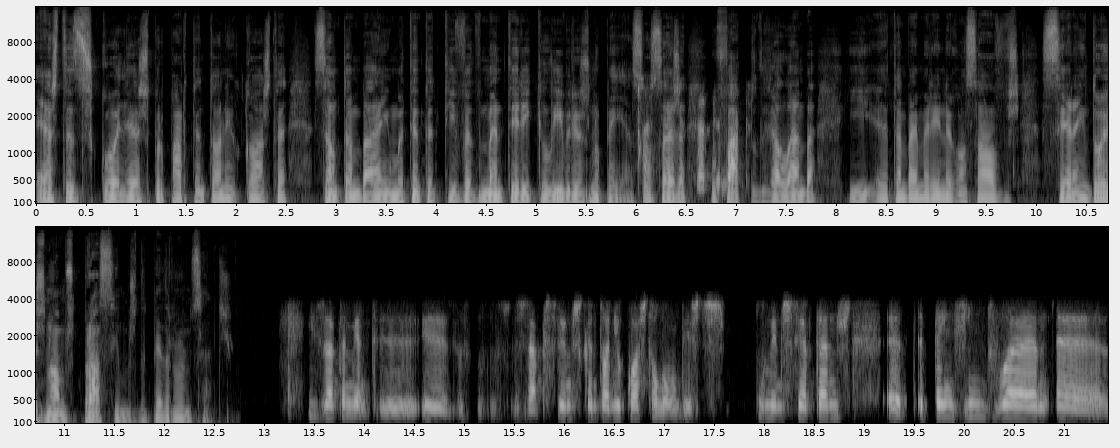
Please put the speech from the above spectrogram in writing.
estas escolhas por parte de António Costa são também uma tentativa de manter equilíbrios no PS. Ou seja, o facto de Galamba e também Marina Gonçalves serem dois nomes próximos de Pedro Nuno Santos. Exatamente. Eh, eh, já percebemos que António Costa, ao longo destes pelo menos sete anos, eh, tem vindo a, a,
